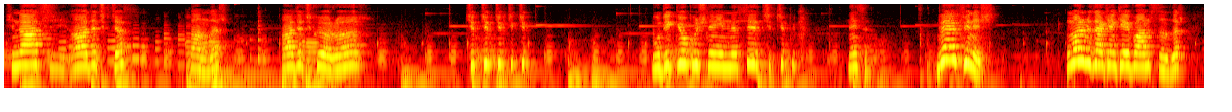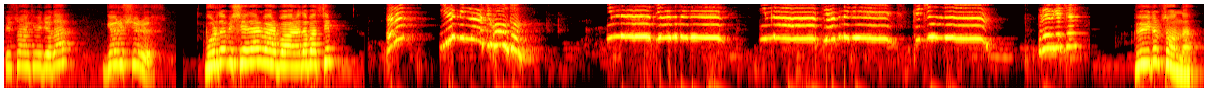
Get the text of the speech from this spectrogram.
Şimdi ağaç, ağaca çıkacağız. Tamamdır. Ağaca çıkıyoruz. Çık çık çık çık çık. Bu dik yokuş neyin nesi? Çık çık. Neyse. Ve finish. Umarım izlerken keyif almışsınızdır. Bir sonraki videoda görüşürüz. Burada bir şeyler var bu arada basayım. Büyüdüm sonunda.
